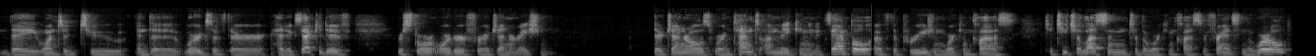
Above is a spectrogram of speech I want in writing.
They wanted to, in the words of their head executive, restore order for a generation. Their generals were intent on making an example of the Parisian working class to teach a lesson to the working class of France and the world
